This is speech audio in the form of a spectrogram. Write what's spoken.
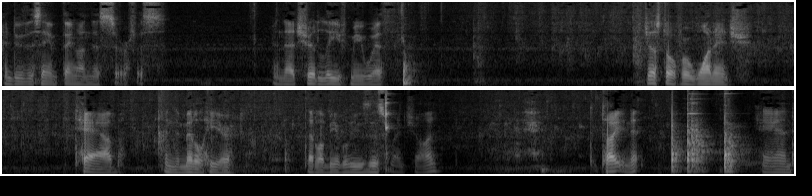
and do the same thing on this surface. And that should leave me with just over one inch tab in the middle here that I'll be able to use this wrench on to tighten it and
